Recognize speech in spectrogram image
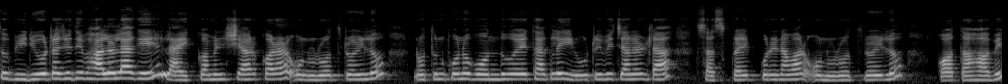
তো ভিডিওটা যদি ভালো লাগে লাইক কমেন্ট শেয়ার করার অনুরোধ রইল। নতুন কোনো বন্ধু হয়ে থাকলে ইউটিউবে চ্যানেলটা সাবস্ক্রাইব করে নেওয়ার অনুরোধ রইল। কথা হবে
